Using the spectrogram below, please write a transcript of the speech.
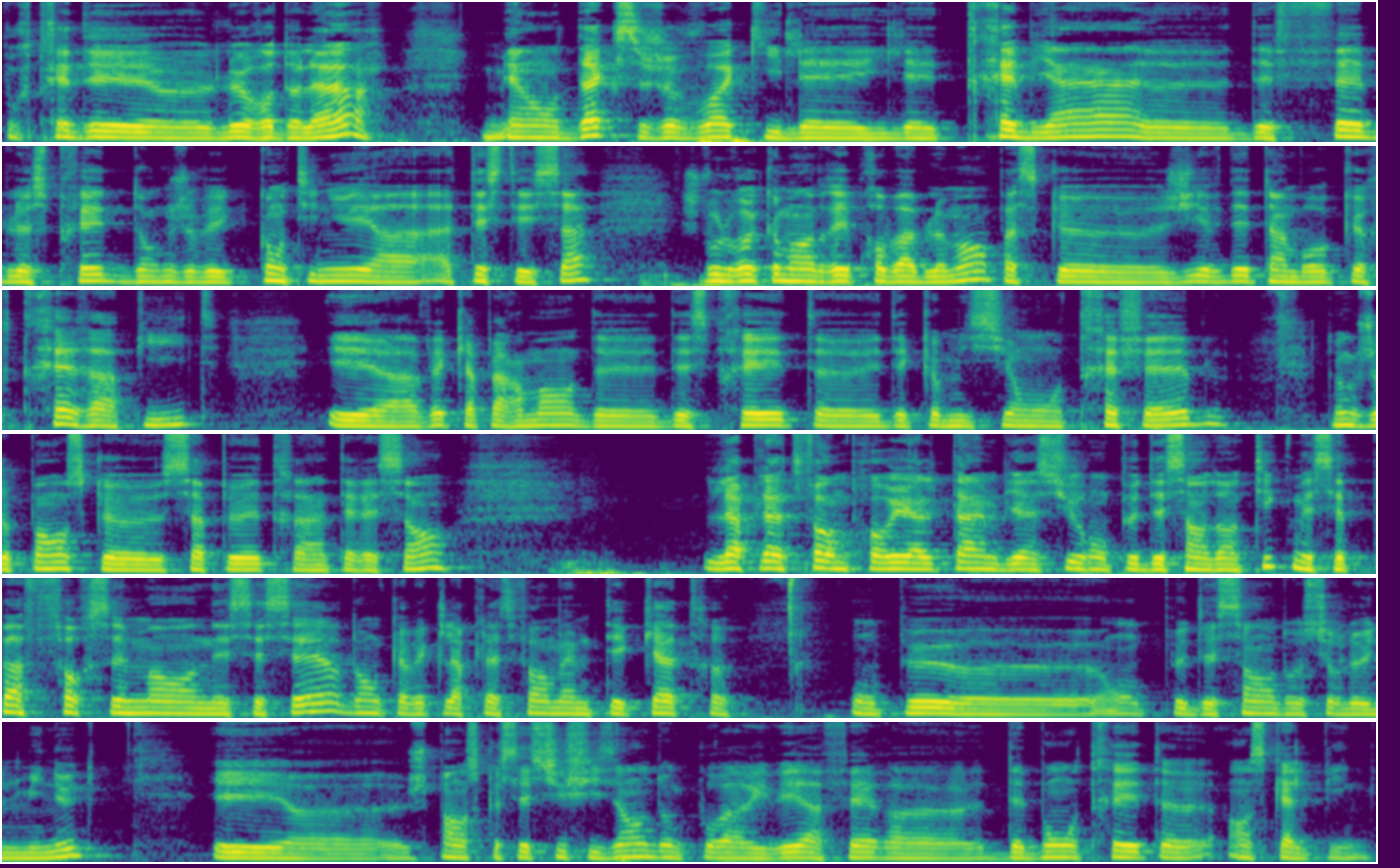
pour trader l'euro dollar mais en DAX je vois qu'il est, très bien, des faibles spreads donc je vais continuer à tester ça je vous le recommanderai probablement parce que JFD est un broker très rapide et avec apparemment des, spreads et des commissions très faibles. Donc je pense que ça peut être intéressant. La plateforme ProRealTime bien sûr on peut descendre en tick mais ce n'est pas forcément nécessaire donc avec la plateforme MT4 on peut, euh, on peut descendre sur le 1 minute et euh, je pense que c'est suffisant donc pour arriver à faire euh, des bons trades en scalping.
